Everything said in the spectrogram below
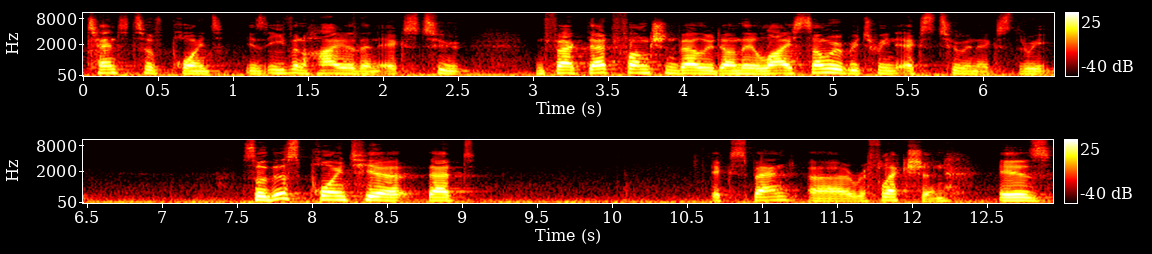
tentative point, is even higher than x2. In fact, that function value down there lies somewhere between x2 and x3. So this point here, that expand, uh, reflection, is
